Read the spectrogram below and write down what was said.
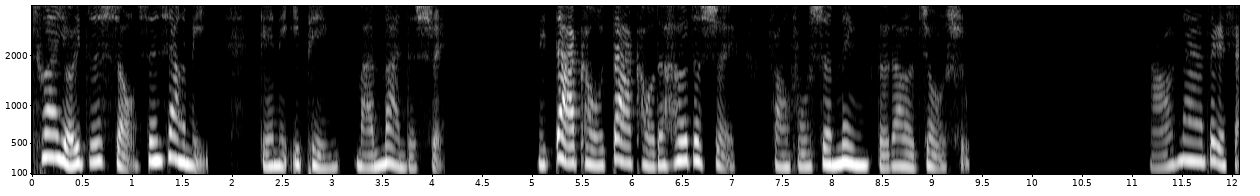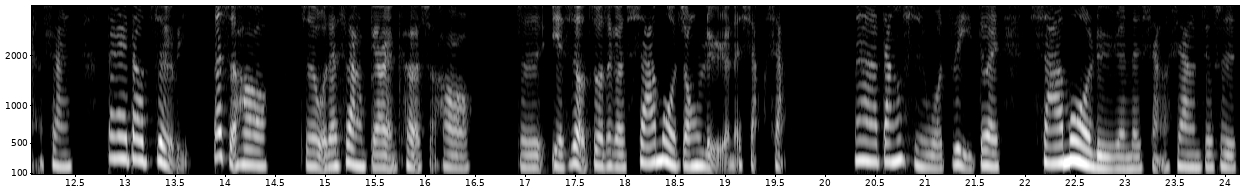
突然有一只手伸向你，给你一瓶满满的水。你大口大口的喝着水，仿佛生命得到了救赎。好，那这个想象大概到这里。那时候就是我在上表演课的时候，就是也是有做这个沙漠中旅人的想象。那当时我自己对沙漠旅人的想象，就是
